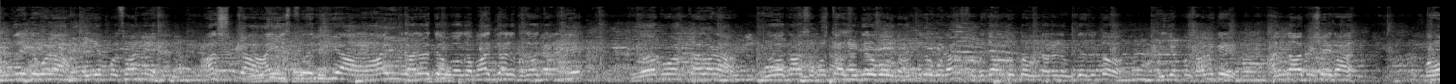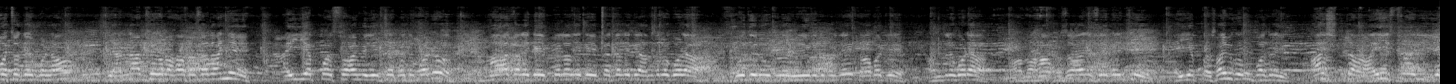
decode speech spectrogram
అందరికీ కూడా అయ్యప్ప స్వామి అష్ట ఐశ్వర్య ఆయుర ఆరోగ్య ఒక భాగ్యాలు ప్రసాదాలని లోకం అంతా కూడా లోక సమస్త సుఖీభవతం అందరూ కూడా సుఖజాగ్రత్తతో ఉండాలనే ఉద్దేశంతో అయ్యప్ప స్వామికి అన్నాభిషేక మహోత్సవం జరుపుకున్నాం. ఈ అన్నాభిషేక మహాప్రసాదాన్ని అయ్యప్ప స్వామి దీక్షతో పాటు మాతలకి పిల్లలకి పెద్దలకి అందరూ కూడా పూజ రూపంలో వినియోగించబడతాయి కాబట్టి అందరూ కూడా ఆ మహాప్రసాదాన్ని స్వీకరించి అయ్యప్ప స్వామికి ఉపపోతాయి అష్ట ఐశ్వర్య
